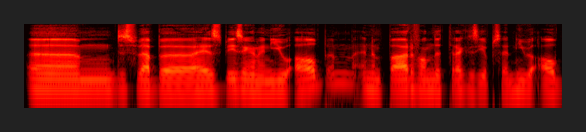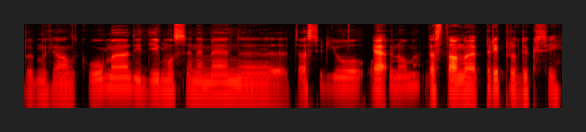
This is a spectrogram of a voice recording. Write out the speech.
Um, dus we hebben, hij is bezig aan een nieuw album en een paar van de tracks die op zijn nieuwe album gaan komen, die demos zijn in mijn uh, thuisstudio opgenomen. Dat is dan pre-productie.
